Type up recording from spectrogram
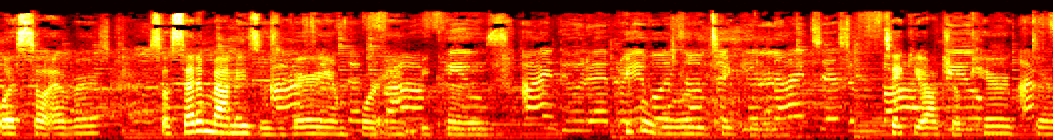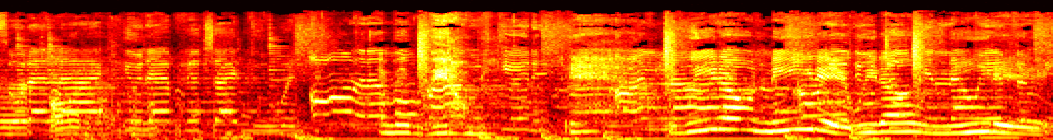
whatsoever. So setting boundaries is very important because people will really take you take you out your character all that. And maybe we don't need it. We don't need it. We don't need it.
